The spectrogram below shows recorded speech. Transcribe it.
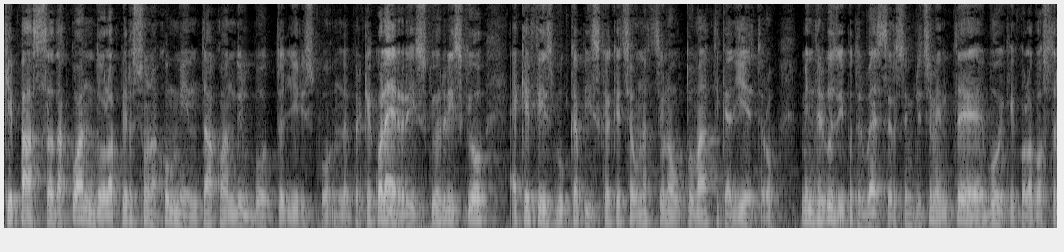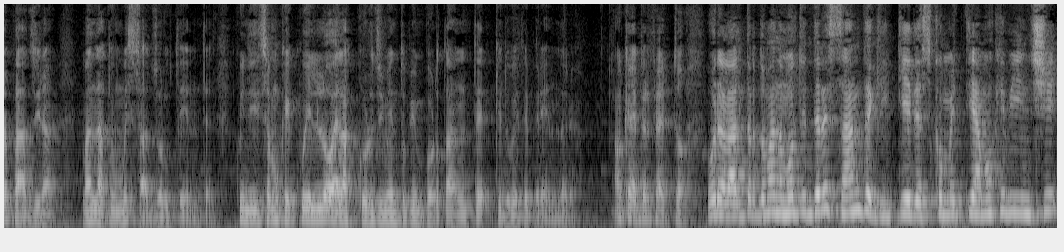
che passa da quando la persona commenta a quando il bot gli risponde. Perché qual è il rischio? Il rischio è che Facebook capisca che c'è un'azione automatica dietro, mentre così potrebbe essere semplicemente voi che con la vostra pagina mandate un messaggio all'utente. Quindi diciamo che quello è l'accorgimento più importante che dovete prendere. Ok, perfetto. Ora l'altra domanda molto interessante che chiede scommettiamo che vinci.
